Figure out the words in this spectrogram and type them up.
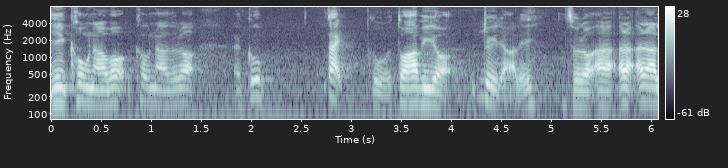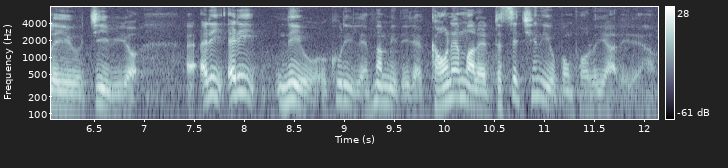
ရင်ခုန်တာပေါ့ခုန်တာဆိုတော့ကိုတိုက်ကိုသွားပြီးတော့တွေ့တာလေဆိုတော့အဲ့အဲ့အဲ့ဒါလေးကိုကြည့်ပြီးတော့ အဲ့ဒီအဲ့ဒီနေ့ကိုအခုထိလည်းမှတ်မိသေးတယ်ခေါင်းထဲမှာလည်းတစ်စစ်ချင်းစီကိုပုံဖော်လို့ရသေးတယ်ဟုတ်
